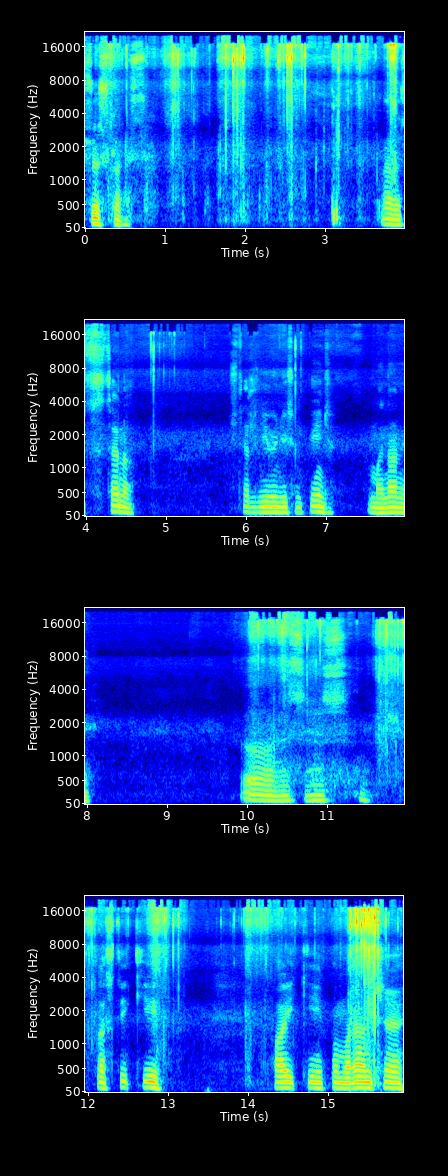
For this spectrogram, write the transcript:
Wszystko jest. Nawet scena 4,95 banany. O, jest. Plastiki, fajki, pomarańcze.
